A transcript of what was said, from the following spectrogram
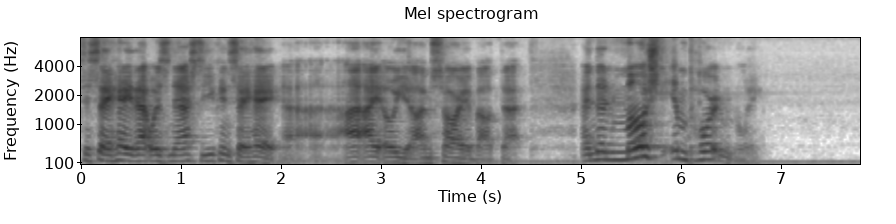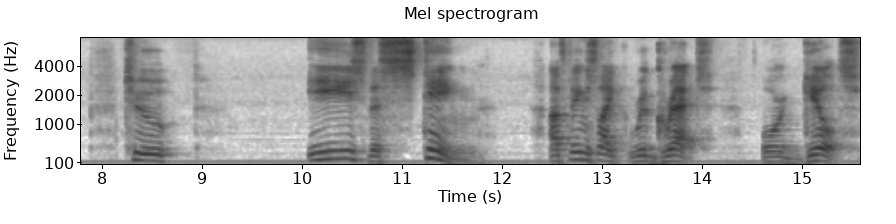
to say, hey, that was nasty. You can say, hey, I, I owe you. I'm sorry about that. And then, most importantly, to ease the sting of things like regret or guilt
